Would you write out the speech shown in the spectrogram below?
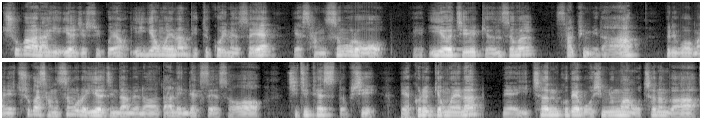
추가 하락이 이어질 수 있고요. 이 경우에는 비트코인에서의 예, 상승으로 예, 이어질 견성을 살핍니다. 그리고 만약 추가 상승으로 이어진다면 달러 인덱스에서 지지 테스트 없이 예, 그럴 경우에는 예, 2,956만 5천 원과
